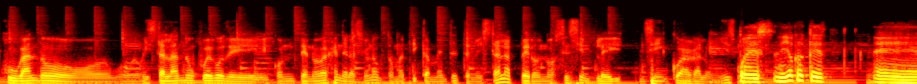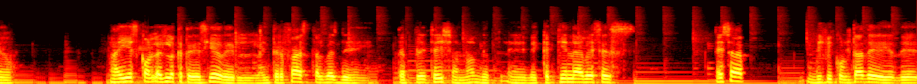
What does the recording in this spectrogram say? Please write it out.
jugando o, instalando un juego de, de nueva generación, automáticamente te lo instala, pero no sé si en Play 5 haga lo mismo. Pues yo creo que eh, ahí es, con- lo que te decía de la interfaz, tal vez de, de PlayStation, ¿no? De, eh, de que tiene a veces esa dificultad de, de-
